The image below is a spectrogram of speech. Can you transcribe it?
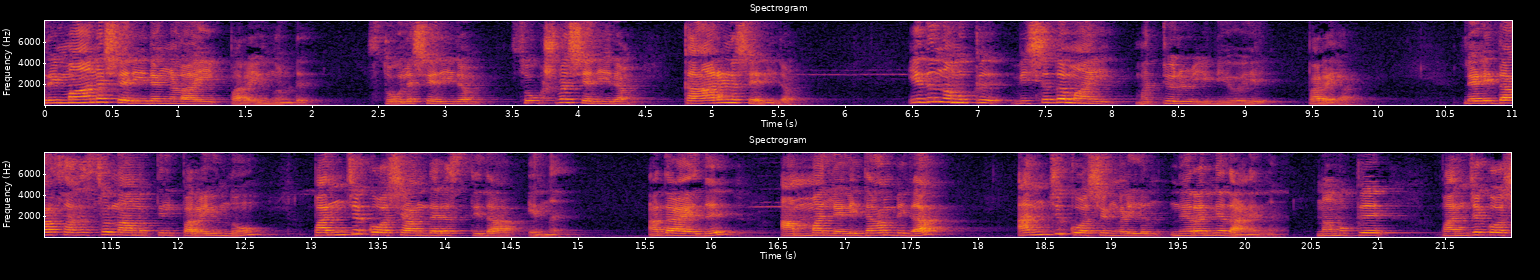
ത്രിമാന ശരീരങ്ങളായി പറയുന്നുണ്ട്. സ്ഥൂല ശരീരം സൂക്ഷ്മ ശരീരം കാരണ ശരീരം ഇത് നമുക്ക് വിശദമായി മറ്റൊരു വീഡിയോയിൽ പറയാം. ലളിതാ സഹസ്രനാമത്തിൽ പറയുന്നു പഞ്ചകോശാന്തര സ്ഥിത എന്ന്. അതായത് അമ്മ ലളിതാംബിക അഞ്ച് കോശങ്ങളിലും നിറഞ്ഞതാണെന്ന്. നമുക്ക് പഞ്ചകോശ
